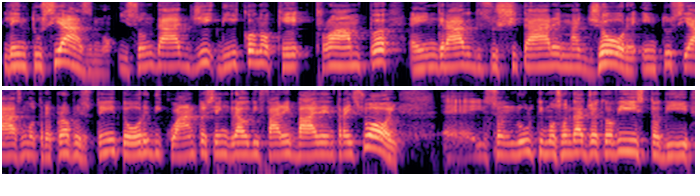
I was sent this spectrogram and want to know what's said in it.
l'entusiasmo. I sondaggi dicono che Trump è in grado di suscitare maggiore entusiasmo tra i propri sostenitori di quanto sia in grado di fare Biden tra i suoi eh, son- l'ultimo sondaggio che ho visto di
